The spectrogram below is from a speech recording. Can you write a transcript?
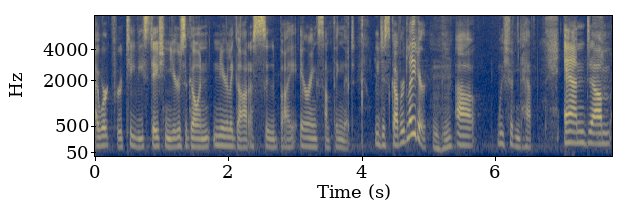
I worked for a TV station years ago and nearly got us sued by airing something that we discovered later. Uh, we shouldn't have. And um,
